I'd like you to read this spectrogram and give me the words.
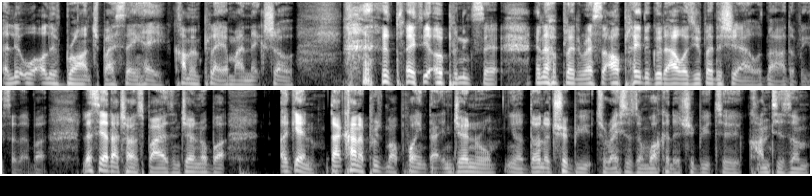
a little olive branch by saying, "Hey, come and play in my next show." play the opening set, and I'll play the rest. Of, I'll play the good hours. You play the shit hours. No, I don't think he said that, but let's see how that transpires in general. But again, that kind of proves my point that in general, you know, don't attribute to racism what can attribute to cuntism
